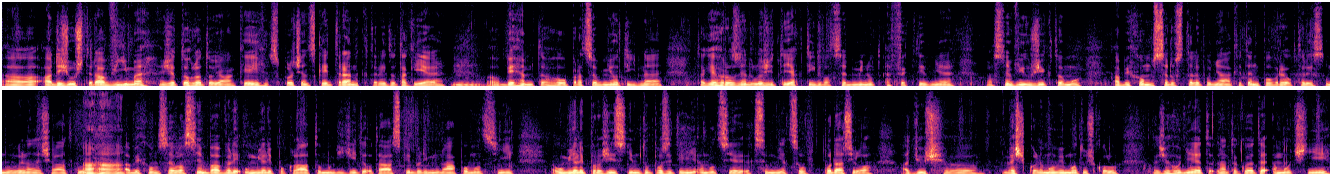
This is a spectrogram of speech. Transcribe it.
Eh, a když už teda víme, že tohle je nějaký společenský trend, který to tak je. Eh, během toho pracovního týdne, tak je hrozně důležité, jak těch 20 minut efektivně vlastně využít k tomu, abychom se dostali pod nějaký ten povrch, o který jsme mluvili na začátku, Aha. abychom se vlastně bavili, uměli pokládat tomu dítě ty otázky, byli mu nápomocní, uměli prožít s ním tu pozitivní emoci, jak se mu něco podařilo, ať už ve škole nebo mimo tu školu. Takže hodně je to na takové té emoční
